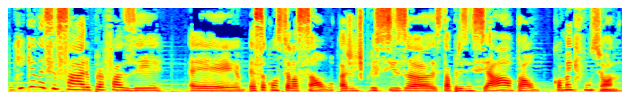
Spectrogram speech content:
O que, que é necessário para fazer é, essa constelação? A gente precisa estar presencial, tal? Como é que funciona?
